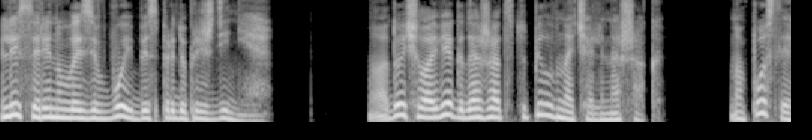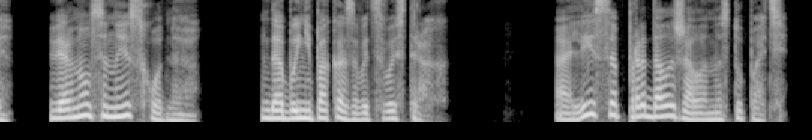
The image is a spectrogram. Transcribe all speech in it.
Лиса ринулась в бой без предупреждения. Молодой человек даже отступил вначале на шаг, но после вернулся на исходную, дабы не показывать свой страх. Алиса продолжала наступать.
